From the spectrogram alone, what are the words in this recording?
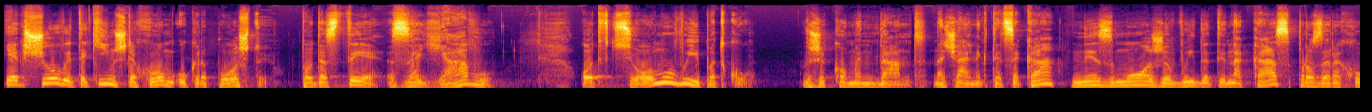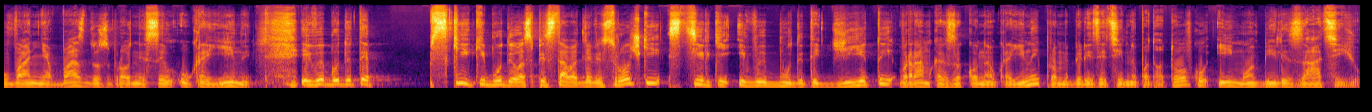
Якщо ви таким шляхом Укрпоштою подасте заяву, от в цьому випадку вже комендант, начальник ТЦК, не зможе видати наказ про зарахування вас до Збройних сил України. І ви будете Скільки буде у вас підстава для відсрочки, стільки і ви будете діяти в рамках закону України про мобілізаційну підготовку і мобілізацію.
